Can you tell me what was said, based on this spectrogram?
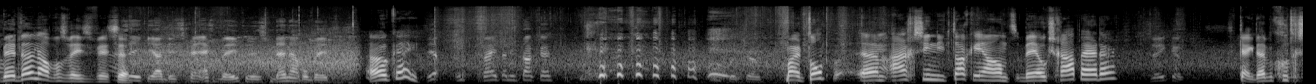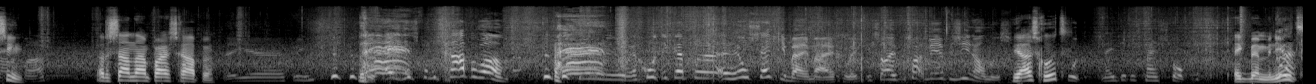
Ben je dennenappels wezen vissen? Zeker, ja, dit is geen echt beet, dit is dennenappelbeet. Oké. Ja, ik bijt aan die takken. Goed zo. Maar top, Ehm, aangezien die tak in je hand, ben je ook schapenherder? Zeker. Kijk, dat heb ik goed gezien. Oh, er staan daar een paar schapen. eh. Hey, dit is voor de schapenman. Goed, ik heb eh, een heel setje bij me eigenlijk. Ik zal even, weer even zien anders. Ja, is goed. Goed, nee, dit is mijn stok. Ik ben benieuwd.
